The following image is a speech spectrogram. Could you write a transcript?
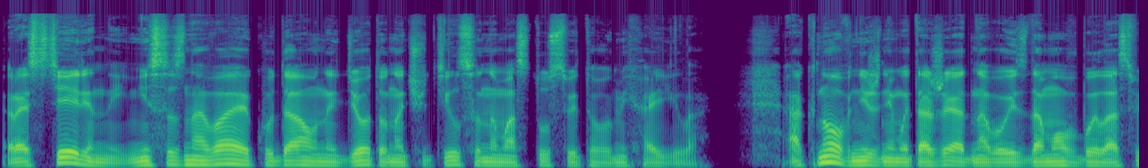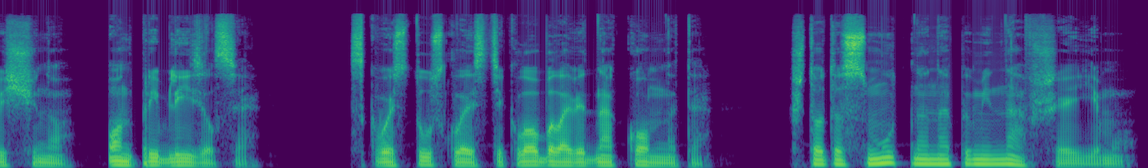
Растерянный, не сознавая, куда он идет, он очутился на мосту Святого Михаила. Окно в нижнем этаже одного из домов было освещено. Он приблизился. Сквозь тусклое стекло была видна комната, что-то смутно напоминавшее ему.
